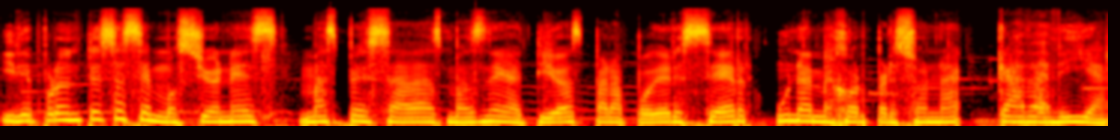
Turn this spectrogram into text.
y de pronto esas emociones más pesadas, más negativas para poder ser una mejor persona cada día.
